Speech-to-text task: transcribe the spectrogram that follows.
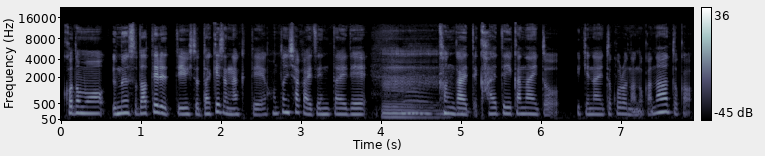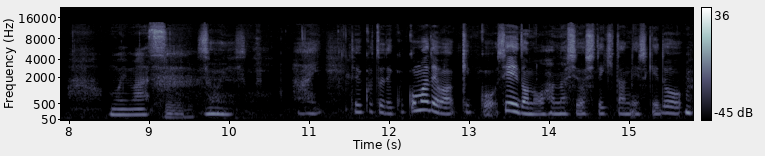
子供を産む育てるっていう人だけじゃなくて本当に社会全体でうん考えて変えていかないといけないところなのかなとか思います。うんそうですね。はい。ということでここまでは結構制度のお話をしてきたんですけど、うん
